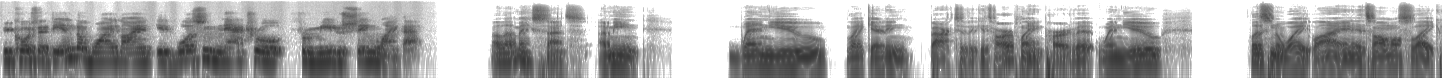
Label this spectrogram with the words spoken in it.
Because at the end of White Lion, it wasn't natural for me to sing like that. Oh, that makes sense. I mean, when you like getting back to the guitar playing part of it, when you listen to White Lion, it's almost like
